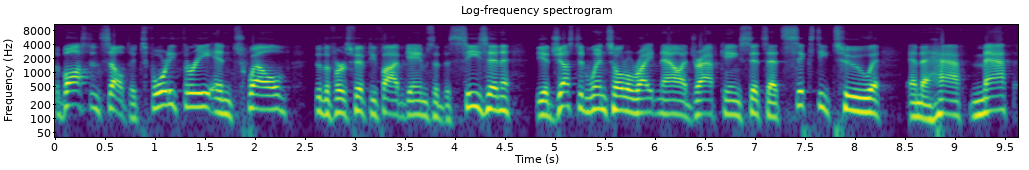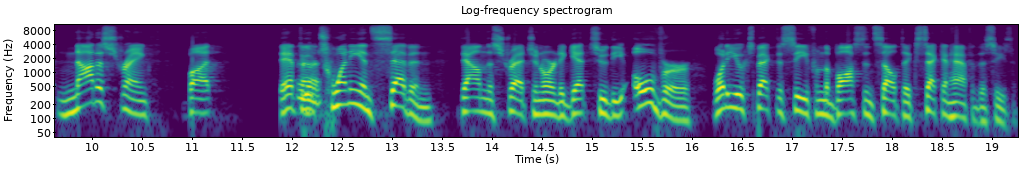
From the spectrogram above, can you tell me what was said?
The Boston Celtics, 43 and 12 through the first 55 games of the season. The adjusted win total right now at DraftKings sits at 62 and a half. Math, not a strength, but they have to go 20 and 7 down the stretch in order to get to the over. What do you expect to see from the Boston Celtics second half of the season?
